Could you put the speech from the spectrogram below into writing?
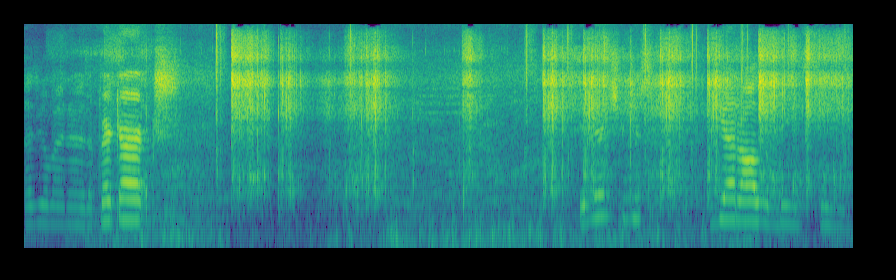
Let's go find another pickaxe. I should just get all of these things.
